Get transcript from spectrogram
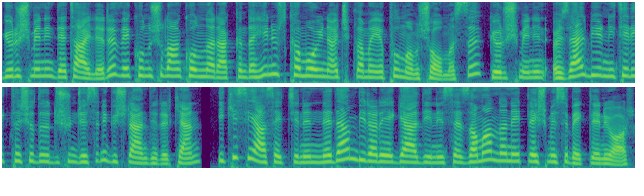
Görüşmenin detayları ve konuşulan konular hakkında henüz kamuoyuna açıklama yapılmamış olması, görüşmenin özel bir nitelik taşıdığı düşüncesini güçlendirirken, iki siyasetçinin neden bir araya geldiğini ise zamanla netleşmesi bekleniyor.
